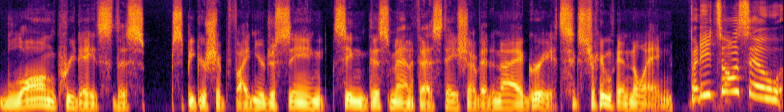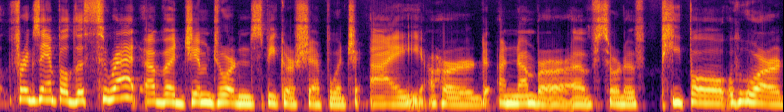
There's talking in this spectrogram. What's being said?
long predates this speakership fight and you're just seeing seeing this manifestation of it and I agree it's extremely annoying. But it's also, for example, the threat of a Jim Jordan speakership, which I heard a number of sort of people who are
